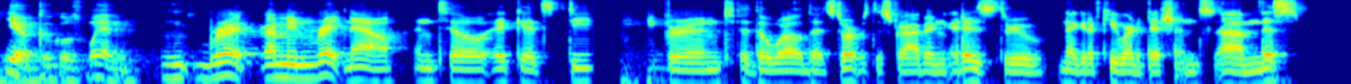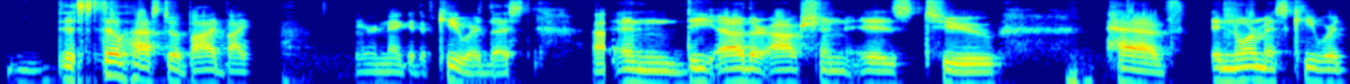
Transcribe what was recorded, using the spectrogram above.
you know, Google's whim? Right. I mean, right now, until it gets deeper into the world that Stuart was describing, it is through negative keyword additions. Um, this this still has to abide by your negative keyword list. Uh, and the other option is to have enormous keyword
